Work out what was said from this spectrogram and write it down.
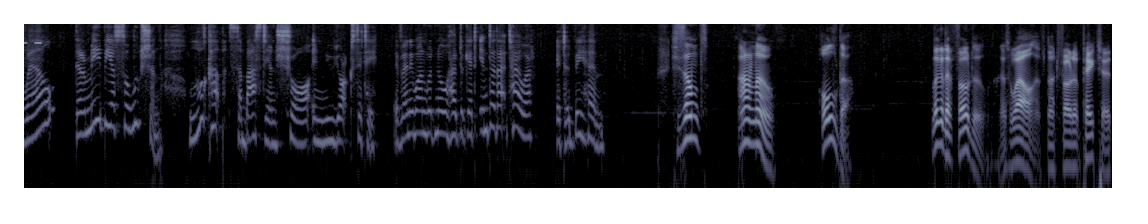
Well, there may be a solution. Look up Sebastian Shaw in New York City. If anyone would know how to get into that tower, it'd be him. She sounds, I don't know, older. Look at the photo as well, if not photo picture.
